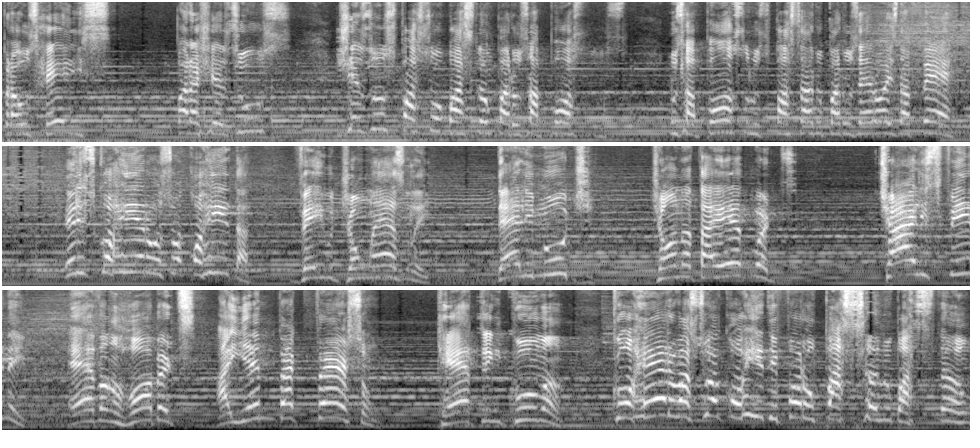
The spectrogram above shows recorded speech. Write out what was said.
para os reis, para Jesus. Jesus passou o bastão para os apóstolos. Os apóstolos passaram para os heróis da fé. Eles correram a sua corrida. Veio John Wesley, Dele Moody, Jonathan Edwards, Charles Finney, Evan Roberts, Ian McPherson, Catherine Kuhlman. Correram a sua corrida e foram passando o bastão.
